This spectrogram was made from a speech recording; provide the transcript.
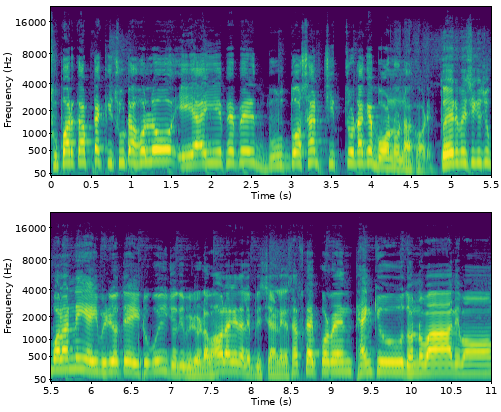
সুপার কাপটা কিছুটা হলেও এআইএফএফ এর দুর্দশার চিত্রটাকে বর্ণনা করে। তো এর বেশি কিছু বলার নেই, এই ভিডিওতে এইটুকুই। যদি ভিডিওটা ভালো লাগে, তাহলে প্লিজ চ্যানেলটাকে সাবস্ক্রাইব করবেন। থ্যাংক ইউ ধন্যবাদ এবং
